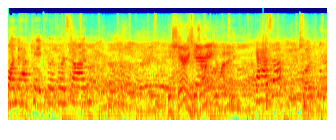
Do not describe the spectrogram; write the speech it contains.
fun to have cake for the first time. He's sharing. He's, sharing. Do you want it? Kahasa?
